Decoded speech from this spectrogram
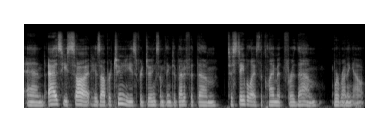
And as he saw it, his opportunities for doing something to benefit them, to stabilize the climate for them, were running out.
